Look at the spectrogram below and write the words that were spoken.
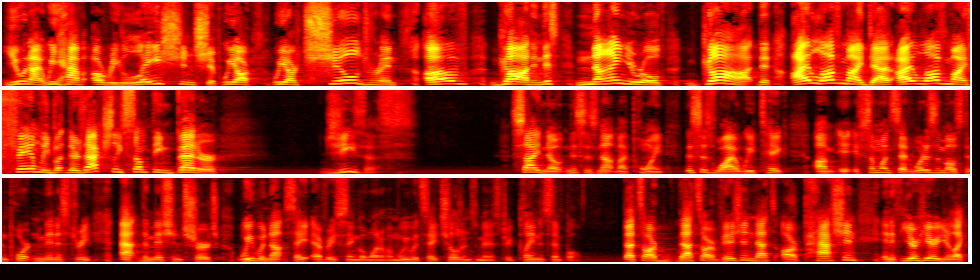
you and I, we have a relationship. We are, we are children of God. And this nine year old God that I love my dad, I love my family, but there's actually something better Jesus. Side note, and this is not my point, this is why we take um, if someone said, What is the most important ministry at the mission church? we would not say every single one of them. We would say children's ministry, plain and simple. That's our, that's our vision, that's our passion. And if you're here and you're like,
